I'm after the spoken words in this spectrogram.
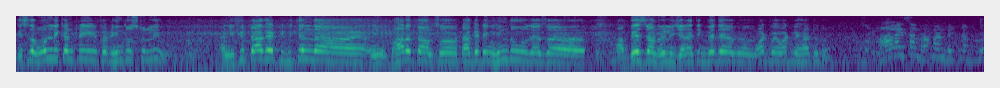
this is the only country for Hindus to live, and if you target within the in Bharat also targeting Hindus as a, uh, based on religion, I think whether what we what we have to do. సో ఆలైస్ అండ్ రఫాన్ పెట్టినప్పుడు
